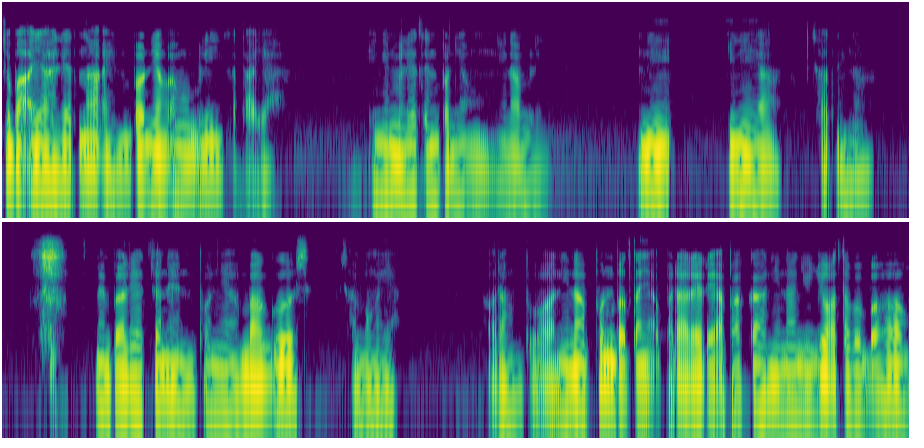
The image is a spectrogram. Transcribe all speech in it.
Coba ayah lihat nak handphone yang kamu beli, kata ayah. Ingin melihat handphone yang Nina beli. Ini ini ya saat Nina memperlihatkan handphonenya bagus sambung ayah orang tua Nina pun bertanya kepada Rere apakah Nina jujur atau berbohong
